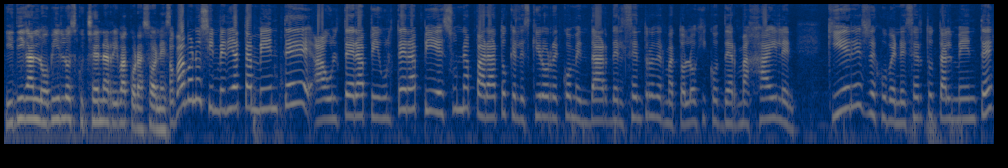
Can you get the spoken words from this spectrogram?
y digan lo vi, lo escuché en arriba corazones. Vámonos inmediatamente a Ultherapy. Ultherapy es un aparato que les quiero recomendar del Centro Dermatológico Derma. ¿Quieres rejuvenecer totalmente?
